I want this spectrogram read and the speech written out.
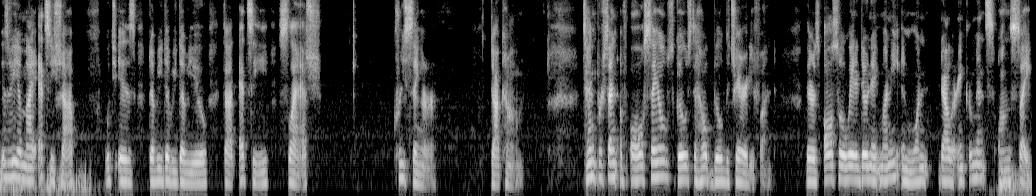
is via my Etsy shop, which is www.etsy slash creasesinger.com. 10% of all sales goes to help build the charity fund. There's also a way to donate money in $1 increments on the site.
